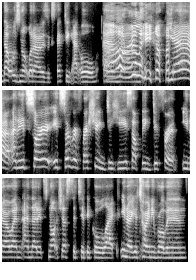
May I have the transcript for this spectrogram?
that was not what I was expecting at all. And, oh, really? Um, yeah. And it's so, it's so refreshing to hear something different, you know, and, and that it's not just the typical, like, you know, your Tony Robbins.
